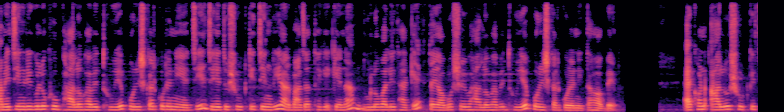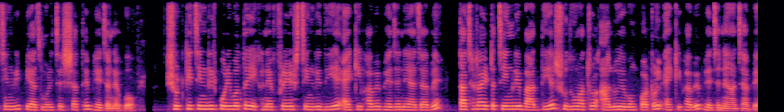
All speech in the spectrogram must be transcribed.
আমি চিংড়িগুলো খুব ভালোভাবে ধুয়ে পরিষ্কার করে নিয়েছি। যেহেতু শুটকি চিংড়ি আর বাজার থেকে কেনা ধুলোবালি থাকে, তাই অবশ্যই ভালোভাবে ধুয়ে পরিষ্কার করে নিতে হবে। এখন আলু, শুটকি চিংড়ি, পেঁয়াজ মরিচের সাথে ভেজে নেব। শুটকি চিংড়ির পরিবর্তে এখানে ফ্রেশ চিংড়ি দিয়ে একইভাবে ভেজে নেওয়া যাবে। তাছাড়া এটা চিংড়ি বাদ দিয়ে শুধুমাত্র আলু এবং পটল একইভাবে ভেজে নেওয়া যাবে।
